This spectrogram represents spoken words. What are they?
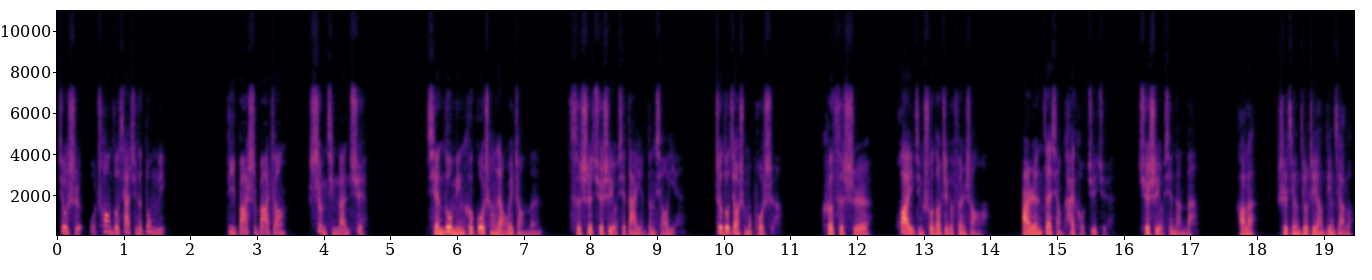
就是我创作下去的动力。第八十八章，盛情难却。钱多明和郭成两位掌门此时却是有些大眼瞪小眼，这都叫什么破事啊？可此时话已经说到这个份上了，二人再想开口拒绝，却是有些难办。好了，事情就这样定下了。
